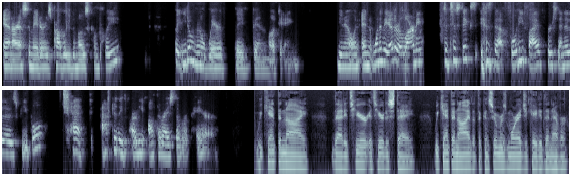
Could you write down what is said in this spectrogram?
And our estimator is probably the most complete. But you don't know where they've been looking. You know, and, and one of the other alarming statistics is that 45% of those people checked after they've already authorized the repair. We can't deny that it's here, it's here to stay. We can't deny that the consumer is more educated than ever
